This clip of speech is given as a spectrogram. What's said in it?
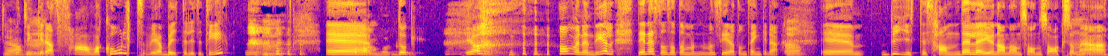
Ja. och tycker att fan vad coolt, jag byter lite till. Fan, eh, då, ja. ja men en del, det är nästan så att de, man ser att de tänker det. Ja. Eh, byteshandel är ju en annan sån sak som är,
